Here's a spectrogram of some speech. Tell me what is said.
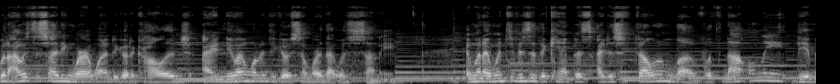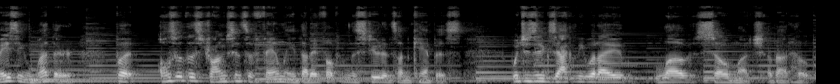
When I was deciding where I wanted to go to college, I knew I wanted to go somewhere that was sunny. And when I went to visit the campus, I just fell in love with not only the amazing weather, but also the strong sense of family that I felt from the students on campus, which is exactly what I love so much about Hope.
